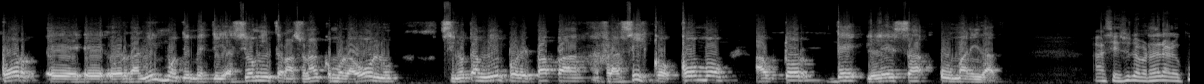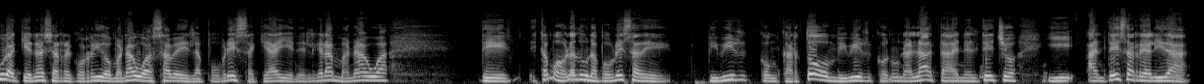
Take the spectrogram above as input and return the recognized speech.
por eh, eh, organismos de investigación internacional como la ONU, sino también por el Papa Francisco como autor de lesa humanidad. Así es una verdadera locura. Quien haya recorrido Managua sabe la pobreza que hay en el Gran Managua estamos hablando de una pobreza de vivir con cartón, vivir con una lata en el techo y ante esa realidad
